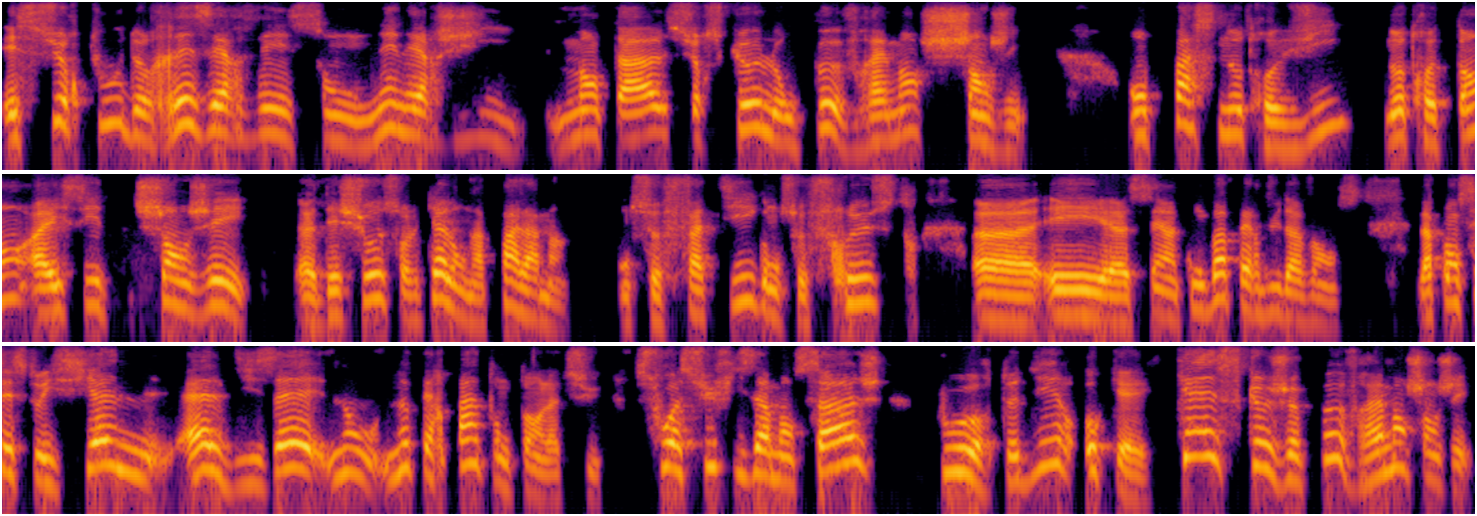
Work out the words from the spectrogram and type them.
et surtout de réserver son énergie mentale sur ce que l'on peut vraiment changer. On passe notre vie, notre temps à essayer de changer euh, des choses sur lesquelles on n'a pas la main. On se fatigue, on se frustre, euh, et euh, c'est un combat perdu d'avance. La pensée stoïcienne, elle disait, non, ne perds pas ton temps là-dessus. Sois suffisamment sage pour te dire, OK, qu'est-ce que je peux vraiment changer?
